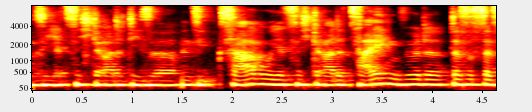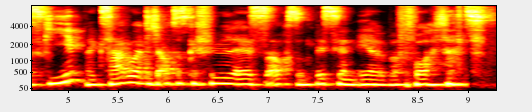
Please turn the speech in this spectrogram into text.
äh, sie jetzt nicht gerade diese, wenn sie Xago jetzt nicht gerade zeigen würde, dass es das gibt. Bei Xago hatte ich auch das Gefühl, er ist auch so ein bisschen eher überfordert.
